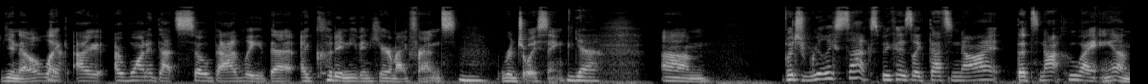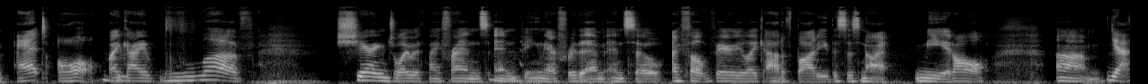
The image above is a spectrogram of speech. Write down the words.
you know? Like i i wanted that so badly that i couldn't even hear my friends rejoicing. Yeah. Um which really sucks because like that's not that's not who i am at all. Mm-hmm. Like i love sharing joy with my friends and mm-hmm. being there for them. And so i felt very like out of body. This is not me at all um Yeah,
